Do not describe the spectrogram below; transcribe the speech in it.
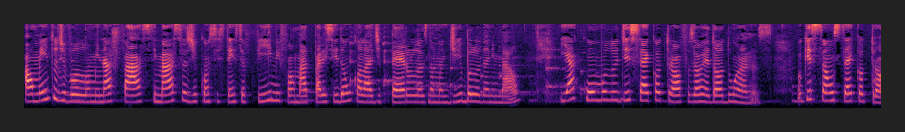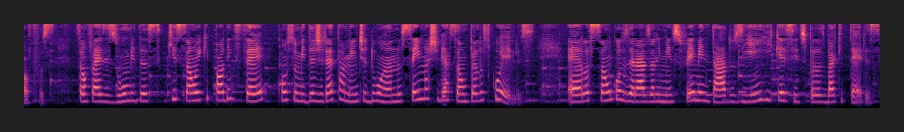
aumento de volume na face, massas de consistência firme, formato parecido a um colar de pérolas na mandíbula do animal e acúmulo de secotrófos ao redor do ânus. O que são os secotrófos? São fezes úmidas que são e que podem ser consumidas diretamente do ânus sem mastigação pelos coelhos. Elas são consideradas alimentos fermentados e enriquecidos pelas bactérias.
